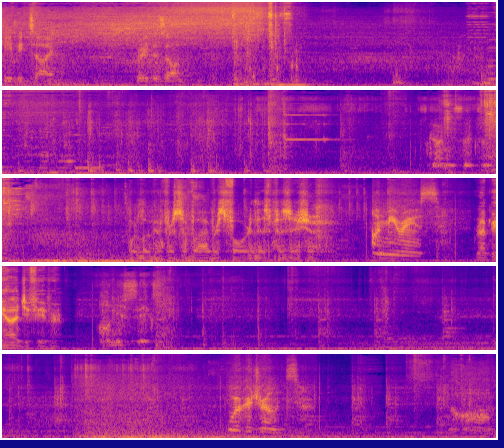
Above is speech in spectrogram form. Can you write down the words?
Keep it tight. Breathers on. Survivors forward to this position. On me, Reyes. Right behind you, Fever. On your six. Worker drones. No harm.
